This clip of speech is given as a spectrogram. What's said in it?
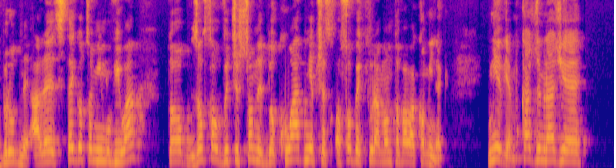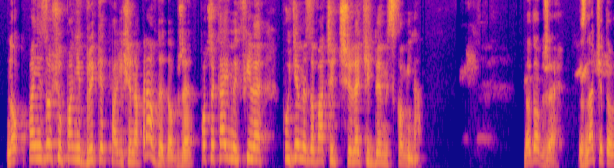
brudny, ale z tego, co mi mówiła, to został wyczyszczony dokładnie przez osobę, która montowała kominek. Nie wiem, w każdym razie, no, pani Zosiu, pani brykiet pali się naprawdę dobrze. Poczekajmy chwilę, pójdziemy zobaczyć, czy leci dym z komina. No dobrze, znacie to,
